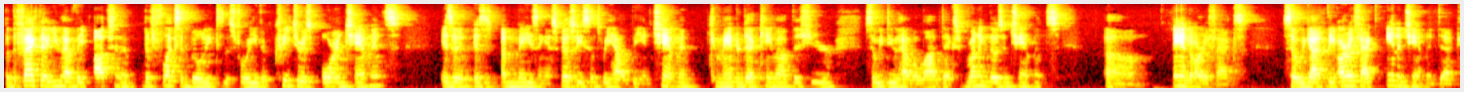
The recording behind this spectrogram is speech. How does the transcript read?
But the fact that you have the option of the flexibility to destroy either creatures or enchantments is a, is amazing, especially since we have the enchantment commander deck came out this year. So we do have a lot of decks running those enchantments um, and artifacts. So we got the artifact and enchantment deck.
